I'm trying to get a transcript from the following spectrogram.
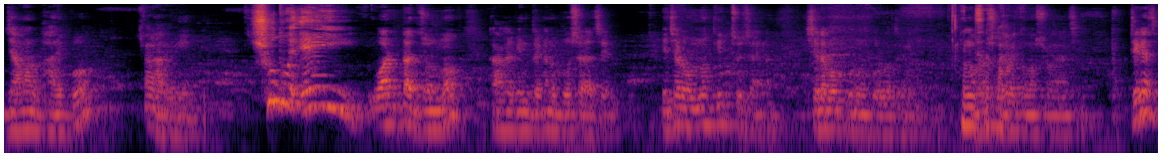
যে, আমার ভাইপো আর্মি শুধু এই ওয়ার্ডটার জন্য কাকা কিন্তু এখানে বসে আছে। এছাড়া অন্য কিচ্ছু চায় না। সেটা পূরণ করব তুমি। সবাই তোমার সঙ্গে আছি। ঠিক আছে?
